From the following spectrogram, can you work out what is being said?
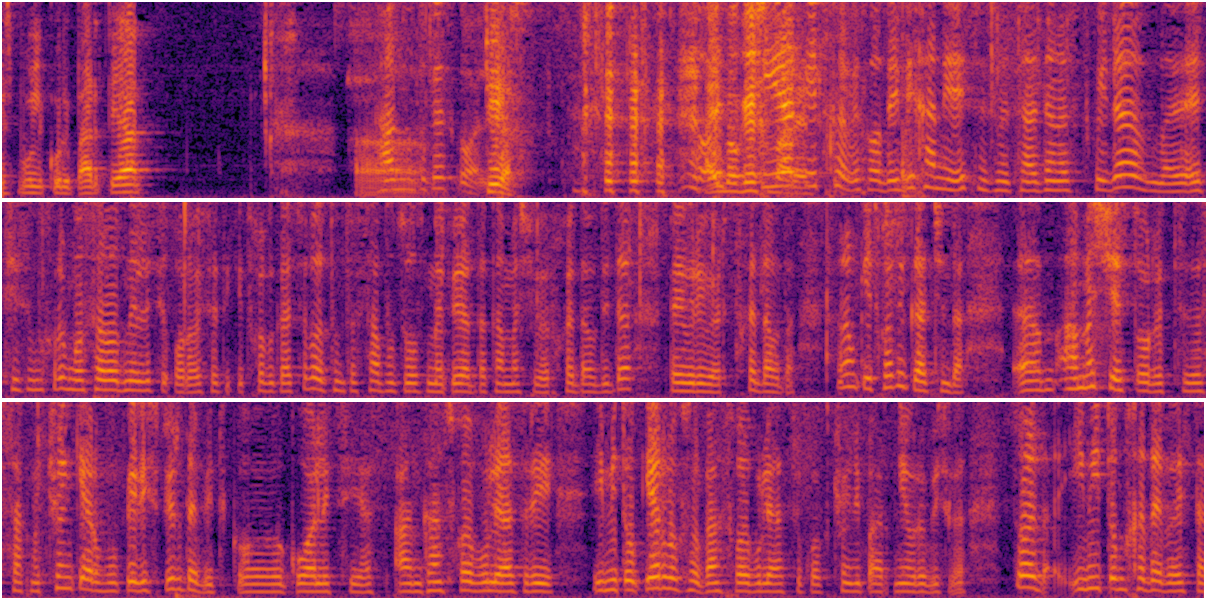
რესპუბლიკური პარტია განუდგეს კოალიცია. დიახ. აი მოგეხმარეთ. ეს კითხები ხო დიდი ხანია ისმის მე თადანას თქვი და ერთის მხრივ მოსალოდნელიც იყო რომ ესეთი კითხები გაჩნდა, თუმცა საფუძველს მე პირადად ამაში ვერ ხედავდი და ბევრი ვერც ხედავდა. მაგრამ კითხები გაჩნდა. ამაში ესწორეთ საქმე. ჩვენ კი არ ვუპირისპირდებით კოალიციას, ან განსხვავებული აზრი, იმიტომ კი არ გვაქვს რომ განსხვავებული აზრი გვაქვს ჩვენი პარტნიორებისგან. სწორედ იმიტომ ხდება ეს და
